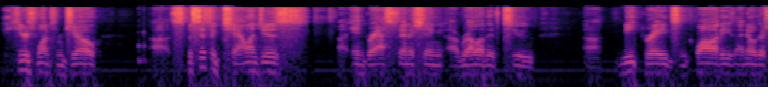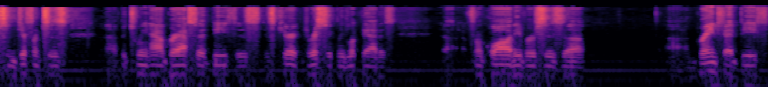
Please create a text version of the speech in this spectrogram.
here's one from Joe. Uh, specific challenges uh, in grass finishing uh, relative to meat grades and qualities. I know there's some differences between how grass-fed beef is, is characteristically looked at as from quality versus grain-fed beef.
